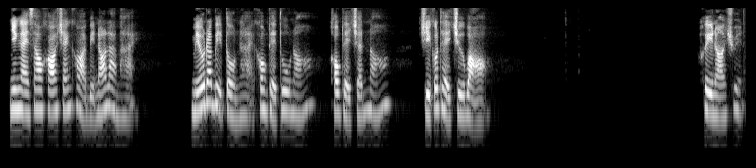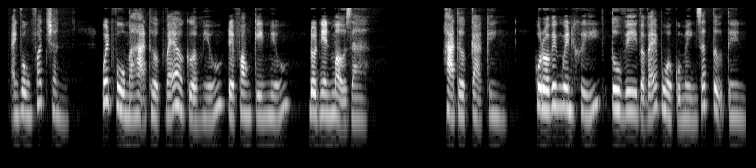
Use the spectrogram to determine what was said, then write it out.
Nhưng ngày sau khó tránh khỏi bị nó làm hại. Miếu đã bị tổn hại, Không thể thu nó, Không thể chấn nó, Chỉ có thể trừ bỏ. Khi nói chuyện, anh vùng phất trần Quyết phù mà Hạ Thược vẽ ở cửa miếu để phong kín miếu, đột nhiên mở ra. Hạ Thược cả kinh, cô đối với nguyên khí, tu vi và vẽ bùa của mình rất tự tin.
